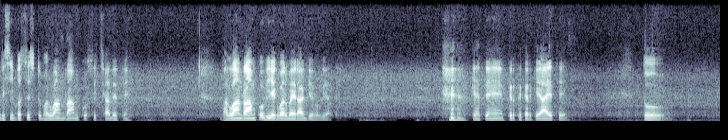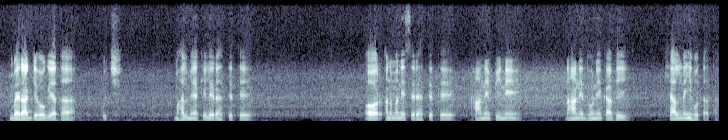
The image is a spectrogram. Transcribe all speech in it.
ऋषि वशिष्ठ भगवान राम को शिक्षा देते हैं। भगवान राम को भी एक बार वैराग्य हो गया था। कहते हैं, तीर्थ करके आए थे तो वैराग्य हो गया था। कुछ महल में अकेले रहते थे और अनमने से रहते थे। खाने, पीने, नहाने, धोने का भी ख्याल नहीं होता था।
